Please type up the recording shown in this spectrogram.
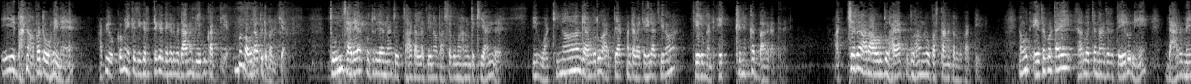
ඒ බණ අපට ඕනේ නෑ. අපි ඔක්කොම එක සිගරට් එක දෙකට දාන දීපු කට්ටිය. උඹ කවුද අපිට බණ කියන්නේ? තුන් සැරයක් පුදුරයන්ට උත්සාහ කළා තියෙනවා පස්සක මහන්ට කියන්නේ මේ වටිනා ගැඹුරු අර්ථයක් මට වැටහිලා තියෙනවා තේරුම් ගන්න එක්කෙනෙක්වත් බාරගත්තේ නැහැ. අච්චර අර අවුරුදු 6ක් බුදුහාමර උපස්ථාන කරපු කට්ටිය. නමුත් ඒතකොටයි සර්වචනාංශයට තේරුනේ ධර්මය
